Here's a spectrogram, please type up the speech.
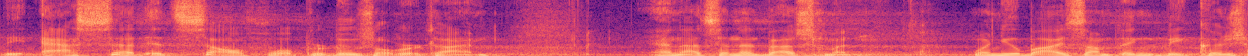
the asset itself will produce over time. And that's an investment. When you buy something because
